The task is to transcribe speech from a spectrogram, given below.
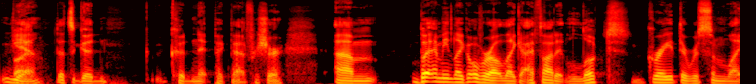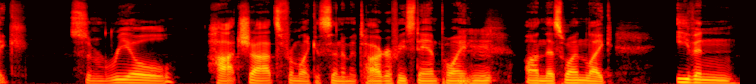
But, yeah, that's a good, could nitpick that for sure. Um, but I mean, like overall, like I thought it looked great. There was some like some real hot shots from like a cinematography standpoint mm-hmm. on this one. Like even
